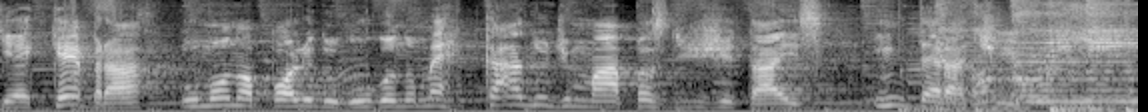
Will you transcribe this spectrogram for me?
Que é quebrar o monopólio do Google no mercado de mapas digitais interativos.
